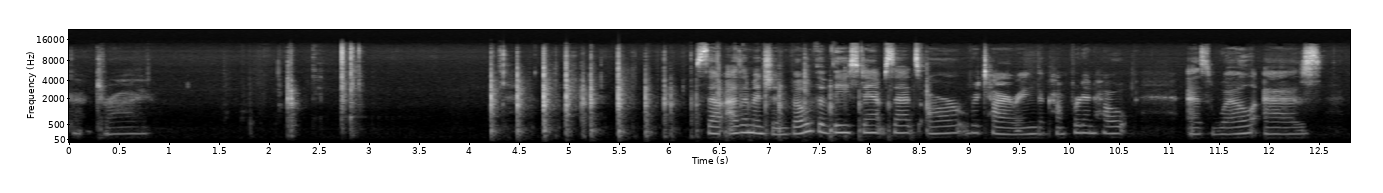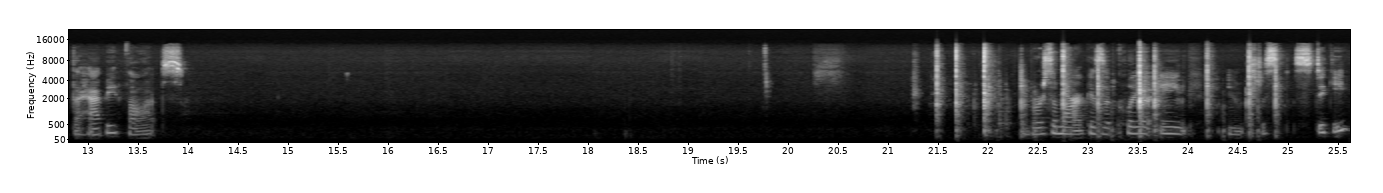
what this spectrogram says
Let that dry. So as I mentioned, both of these stamp sets are retiring, the Comfort and Hope as well as the Happy Thoughts. Versamark is a clear ink. Know, it's just sticky,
